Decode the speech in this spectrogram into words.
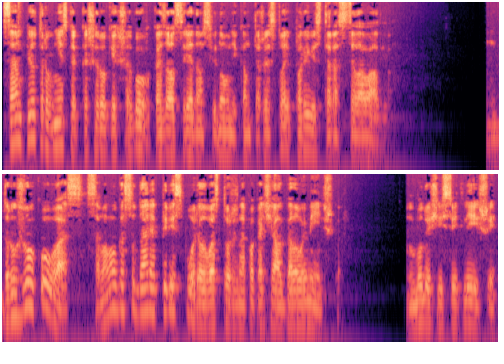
Сам Петр в несколько широких шагов оказался рядом с виновником торжества и порывисто расцеловал его. «Дружок у вас, самого государя переспорил», — восторженно покачал головой Меньшиков. Будущий светлейший,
